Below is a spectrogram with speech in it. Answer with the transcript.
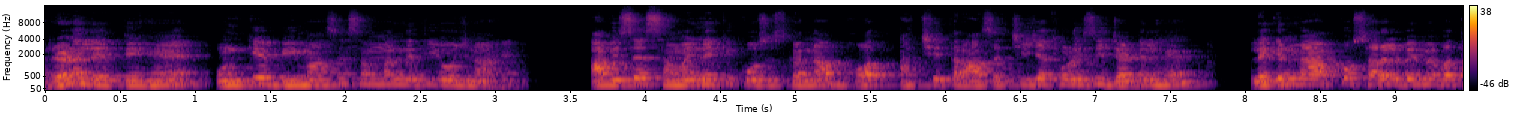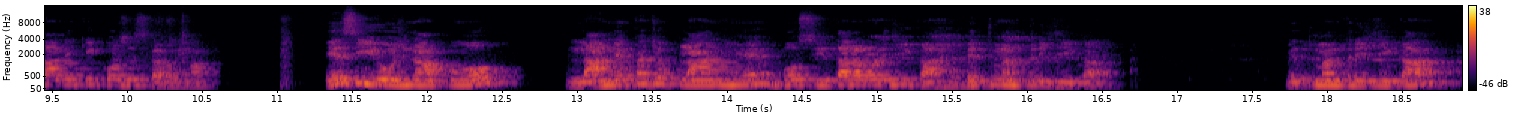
ऋण लेते हैं, उनके बीमा से संबंधित योजना है। अब इसे समझने की कोशिश करना बहुत अच्छी तरह से, चीज़ें थोड़ी सी जटिल हैं। लेकिन मैं आपको सरल वे में बताने की कोशिश करूँगा। इस योजना को लाने का जो प्लान है, वो सीतारमण जी का है, वित्त मंत्री जी का। वित्त मंत्री जी का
